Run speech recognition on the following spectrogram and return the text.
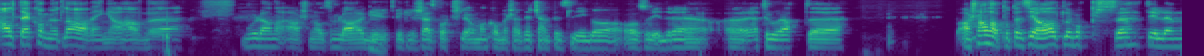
alt det kommer jo til å avhenge av hvordan Arsenal som lag Mm. utvikler seg sportslig, om man kommer seg til Champions League og osv. Jeg tror at Arsenal har potensial til å vokse til en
